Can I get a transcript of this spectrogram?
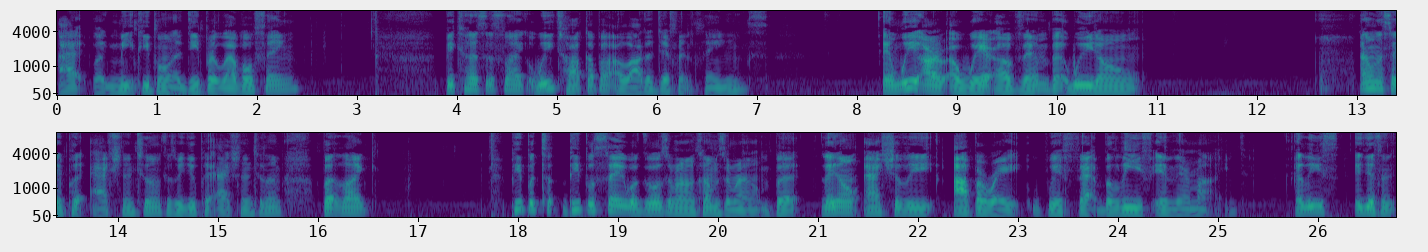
I like meet people on a deeper level thing. Because it's like we talk about a lot of different things and we are aware of them but we don't I don't want to say put action into them because we do put action into them, but like people t- people say what goes around comes around, but they don't actually operate with that belief in their mind. At least it doesn't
